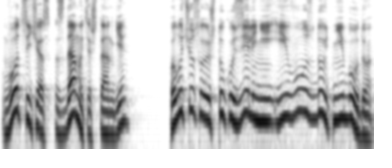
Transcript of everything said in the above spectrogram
Вот сейчас сдам эти штанги, получу свою штуку зелени и его сдуть не буду.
